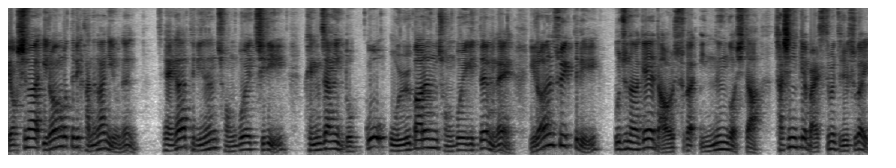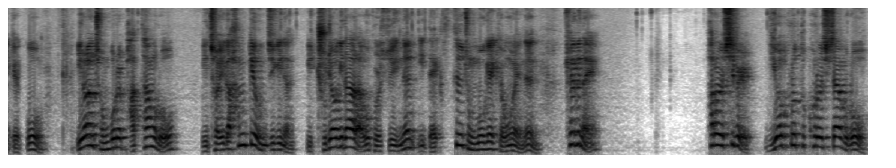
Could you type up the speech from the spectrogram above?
역시나 이러한 것들이 가능한 이유는 제가 드리는 정보의 질이 굉장히 높고 올바른 정보이기 때문에 이러한 수익들이 꾸준하게 나올 수가 있는 것이다. 자신있게 말씀을 드릴 수가 있겠고, 이런 정보를 바탕으로 이 저희가 함께 움직이는 이 주력이다라고 볼 수 있는 이 넥스트 종목의 경우에는 최근에 8월 10일 니어 프로토콜을 시작으로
